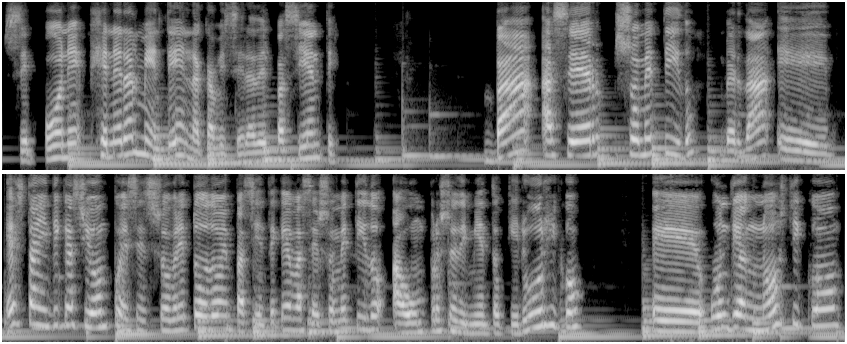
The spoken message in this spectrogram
se pone generalmente en la cabecera del paciente. Va a ser sometido, ¿verdad? Eh, esta indicación pues es sobre todo en paciente que va a ser sometido a un procedimiento quirúrgico, eh, un diagnóstico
